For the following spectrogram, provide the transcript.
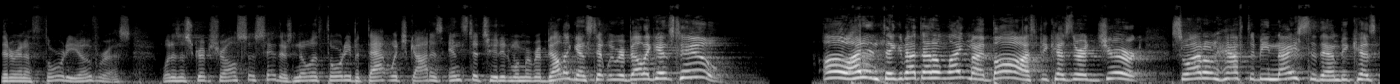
that are in authority over us. What does the scripture also say? There's no authority but that which God has instituted. When we rebel against it, we rebel against who? Oh, I didn't think about that. I don't like my boss because they're a jerk. So I don't have to be nice to them because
